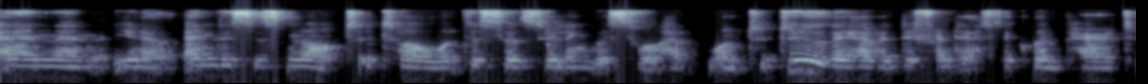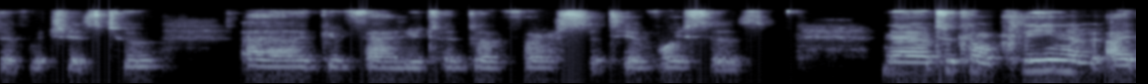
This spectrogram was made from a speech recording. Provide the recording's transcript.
and then you know and this is not at all what the sociolinguists will have, want to do. They have a different ethical imperative which is to uh, give value to diversity of voices. Now to come clean i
